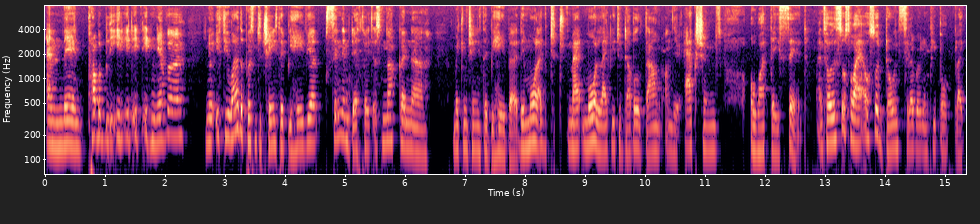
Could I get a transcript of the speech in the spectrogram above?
And then probably it, it, it, it never you know if you want the person to change their behavior send them death threats it's not gonna make them change their behavior. They're more likely to more likely to double down on their actions or what they said. And so this is also why i also don't celebrate when people like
